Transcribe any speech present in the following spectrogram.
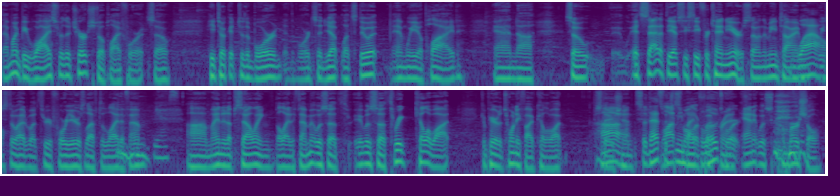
that might be wise for the church to apply for it. So he took it to the board. and The board said, "Yep, let's do it," and we applied. And uh, so it sat at the FCC for ten years. So in the meantime, Wow. we still had what three or four years left of Light FM. Yes. Um, I ended up selling the Light FM. It was a th- it was a three kilowatt compared to twenty five kilowatt station. Ah, station. so that's A what lot you mean by smaller footprint, blowtorch. and it was commercial.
